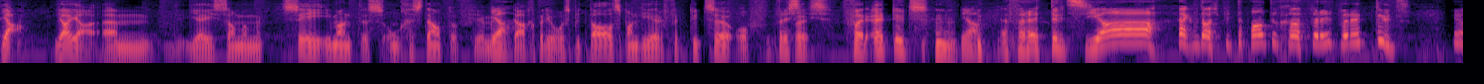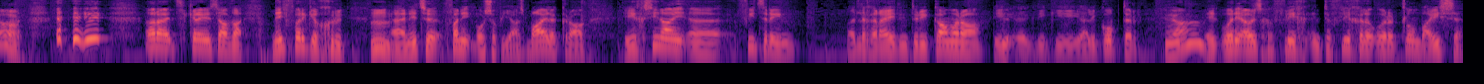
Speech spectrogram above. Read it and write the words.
Ja, ja ja, ehm um, jy sal maar moet sê iemand is ongesteld of jy moet Ja. ja. die dag by die hospitaal spandeer vir toetse of Presies. vir 'n toets. Ja, vir 'n toets. Ja, ek moet hospitaal toe gaan vir 'n vir 'n toets. Ja. Alright, skry jouself daai. Net voor ek jou groet. Mm. Uh net so van die os op die jas, baie lekker kraak. Jy gesien daai uh fietsren wat hulle gery het en toe die kamera, die die, die, die helikopter Ja. het oor die ouens gevlieg en toe vlieg hulle oor 'n klomp huise,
